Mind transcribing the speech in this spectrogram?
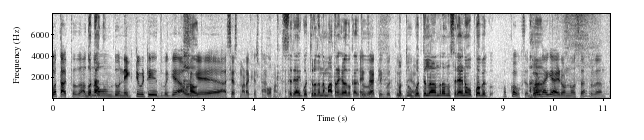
ಗೊತ್ತಾಗ್ತದ. ಅದು ನಾವು ಒಂದು ನೆಗೆಟಿವಿಟಿ ಬಗ್ಗೆ ಅವ್ರಿಗೆ ಅಸೆಸ್ ಮಾಡಕ್ಕೆ ಸ್ಟಾರ್ಟ್ ಮಾಡ್ತಾರೆ. ಸರಿಯಾಗಿ ಗೊತ್ತಿರೋದನ್ನ ಮಾತ್ರ ಹೇಳಬೇಕಾಗ್ತದೆ. ಎಕ್ಸಾಕ್ಟ್ಲಿ ಗೊತ್ತಿಲ್ಲ ಮತ್ತು ಗೊತ್ತಿಲ್ಲ ಅಂದ್ರೆ ಅದನ್ನ ಸರಿಯಾಗಿ ನಾವು ಒಪ್ಕೋಬೇಕು. ಒಪ್ಕೋಬೇಕು ಸರ್. ಬೋಲ್ಡ್ ಆಗಿ ಐ ಡೋಂಟ್ ನೋ ಸರ್ ಅಂತ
